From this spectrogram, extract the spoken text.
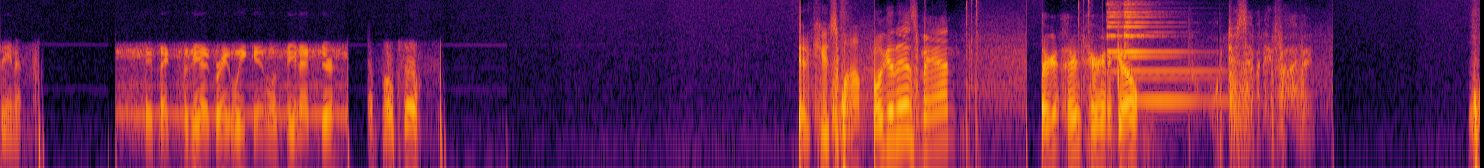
seeing it. Okay, thanks for the uh, great weekend. We'll see you next year. Yep, hope so. Got a cute smile. Look at this, man. They're, they're, they're gonna go. One, two, seven, eight, five, eight.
